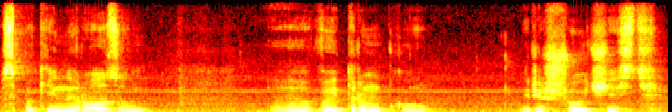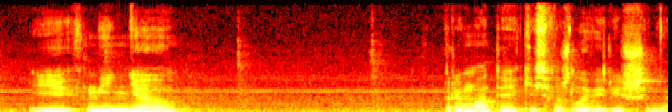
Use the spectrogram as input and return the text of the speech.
спокійний розум, е, витримку, рішучість і вміння приймати якісь важливі рішення.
